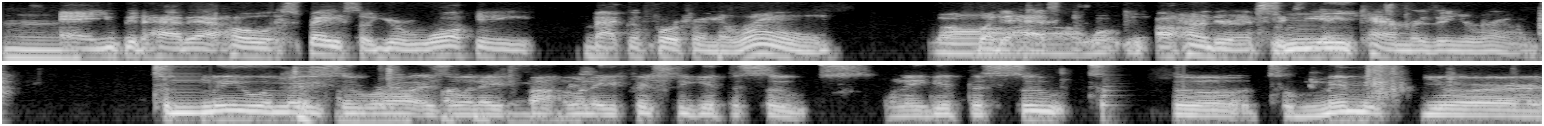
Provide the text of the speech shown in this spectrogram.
Mm. and you could have that whole space so you're walking back and forth in the room But it has- Nah, what- 168 cameras in your room To me, what makes it raw is when they fucking find, when they officially get the suits. When they get the suit to to, to mimic your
